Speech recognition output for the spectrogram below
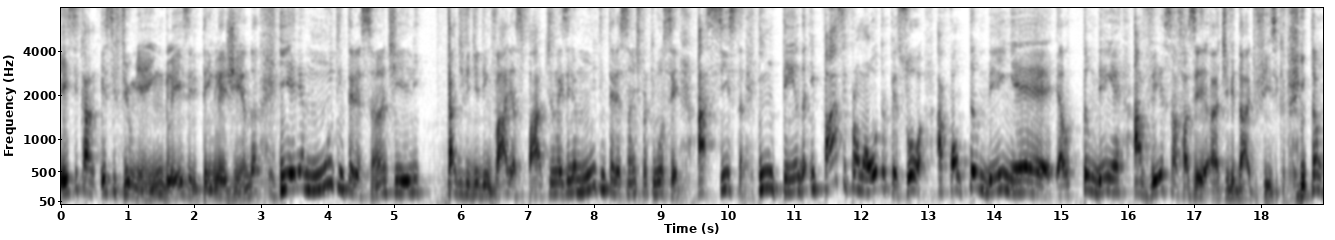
Esse, esse filme é em inglês, ele tem legenda e ele é muito interessante, ele está dividido em várias partes, mas ele é muito interessante para que você assista, entenda e passe para uma outra pessoa a qual também é, ela também é avessa a fazer a atividade física. Então,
